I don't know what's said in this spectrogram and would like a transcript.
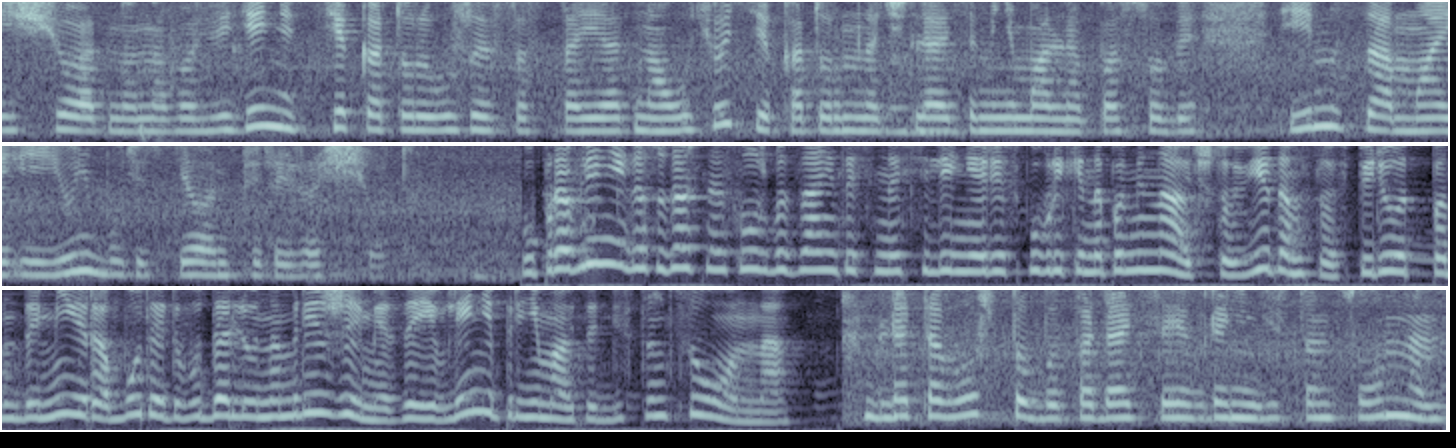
Еще одно нововведение. Те, которые уже состоят на учете, которым начисляется минимальное пособие, им за май-июнь будет сделан перерасчет. В Управлении Государственной службы занятости населения республики напоминают, что ведомство в период пандемии работает в удаленном режиме. Заявления принимаются дистанционно. Для того, чтобы подать заявление дистанционно,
